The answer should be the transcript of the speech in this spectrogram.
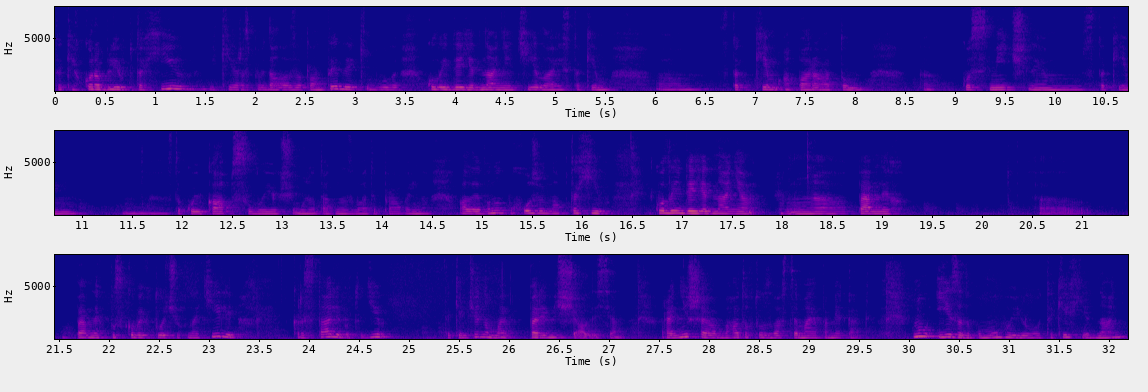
таких кораблів птахів, які я розповідала з Атлантиди, які були, коли йде єднання тіла із таким, з таким апаратом е, космічним, з таким. З такою капсулою, якщо можна так назвати правильно, але воно похоже на птахів. І коли йде єднання е, певних, е, певних пускових точок на тілі, кристалів, тоді Таким чином ми переміщалися. Раніше багато хто з вас це має пам'ятати. Ну і за допомогою таких єднань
